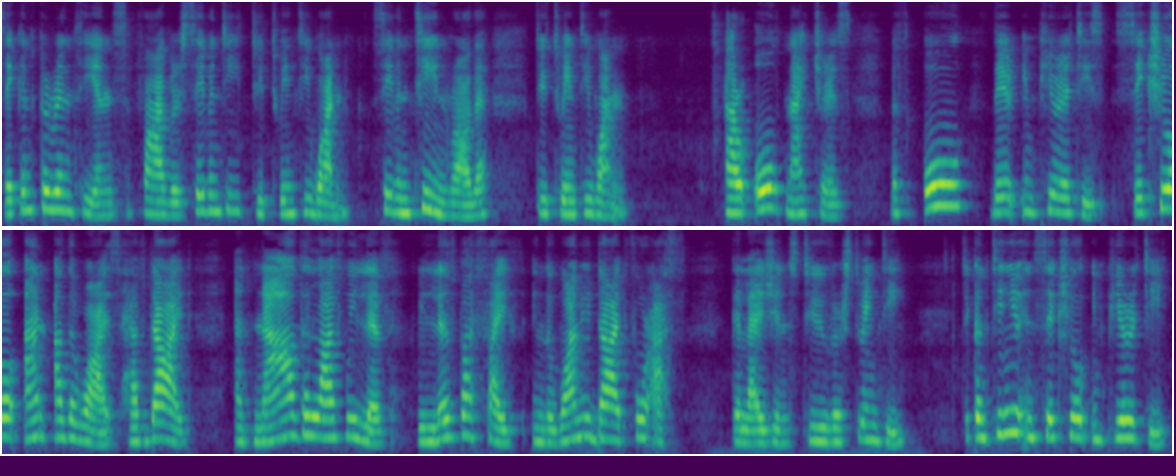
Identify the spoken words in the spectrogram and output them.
2 Corinthians 5 verse 70 to 21, 17 rather, to 21. Our old natures, with all their impurities, sexual and otherwise, have died, and now the life we live, we live by faith in the one who died for us. Galatians 2 verse 20. To continue in sexual impurity,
